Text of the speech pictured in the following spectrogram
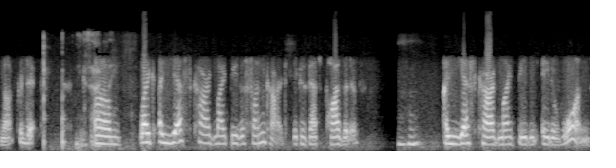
not predict. Exactly. Um, like a yes card might be the sun card because that's positive. hmm a yes card might be the eight of wands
